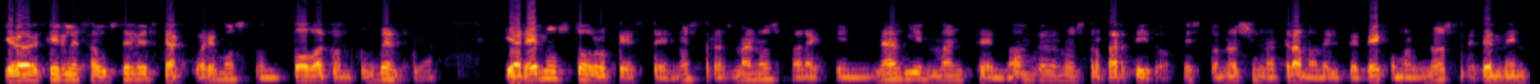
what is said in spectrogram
quiero decirles a ustedes que actuaremos con toda contundencia y haremos todo lo que esté en nuestras manos para que nadie manche el nombre de nuestro partido. Esto no es una trama del PP como algunos pretenden,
